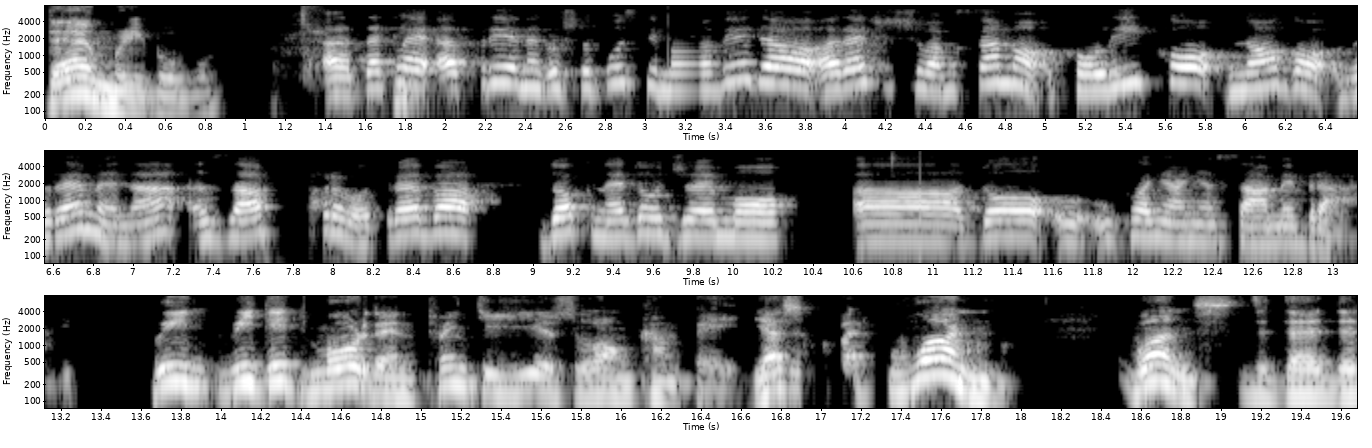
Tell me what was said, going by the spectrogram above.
dam removal. Dakle, prije nego što pustimo video, reći ću vam samo koliko mnogo vremena zapravo treba dok ne dođemo do uklanjanja same brane. we we did more than 20 years long campaign yes but one once the the the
